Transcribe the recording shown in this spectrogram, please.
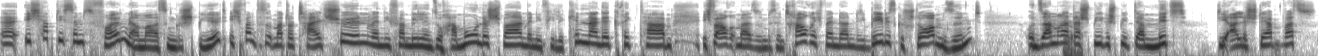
äh, ich habe die Sims folgendermaßen gespielt. Ich fand es immer total schön, wenn die Familien so harmonisch waren, wenn die viele Kinder gekriegt haben. Ich war auch immer so ein bisschen traurig, wenn dann die Babys gestorben sind. Und Sandra hat das Spiel gespielt, damit die alle sterben. Was?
